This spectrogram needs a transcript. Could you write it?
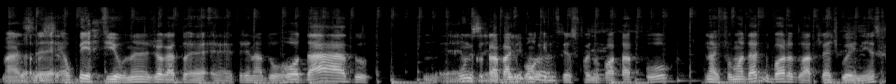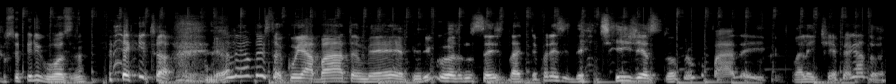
mas é, é, o perfil, né? Jogador, é, é, treinador rodado, É, o único é trabalho é bom que ele fez foi no Botafogo. Não, e foi mandado embora do Atlético Goianiense por ser perigoso, né? então, eu lembro da história. Cuiabá também é perigoso. Não sei se vai ter presidente e gestor preocupado aí. O Valentim é pegador.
